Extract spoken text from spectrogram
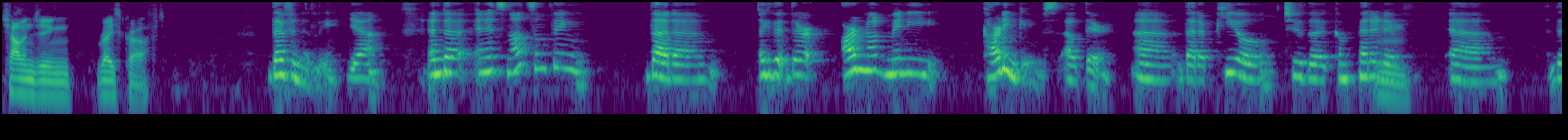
challenging racecraft. Definitely, yeah, and uh, and it's not something that um like th- there are not many karting games out there uh, that appeal to the competitive um the,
